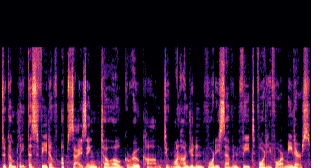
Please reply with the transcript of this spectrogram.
To complete this feat of upsizing, Toho grew Kong to 147 feet 44 meters.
